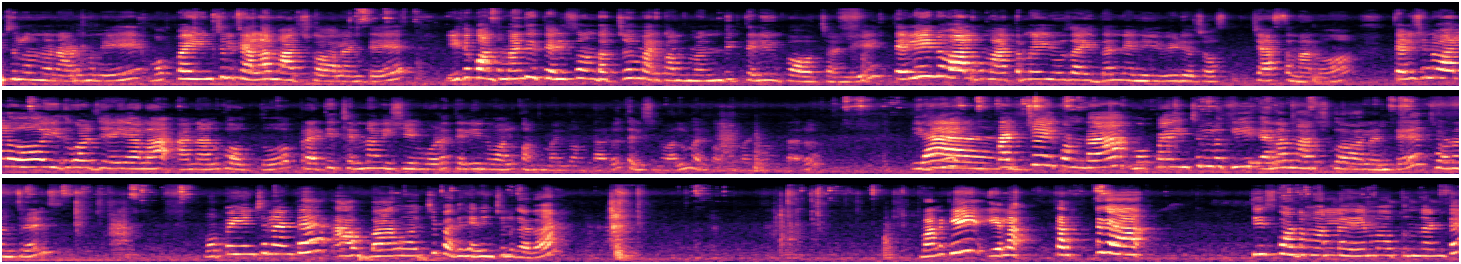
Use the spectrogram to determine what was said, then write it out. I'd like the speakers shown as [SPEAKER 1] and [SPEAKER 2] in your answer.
[SPEAKER 1] ఇంచులు ఉన్న నడుముని ముప్పై ఇంచులకి ఎలా మార్చుకోవాలంటే ఇది కొంతమందికి తెలిసి ఉండొచ్చు మరి కొంతమందికి తెలియకపోవచ్చు అండి తెలియని వాళ్ళకి మాత్రమే యూజ్ అయిద్దని నేను ఈ వీడియో చూస్- చేస్తున్నాను. తెలిసిన వాళ్ళు ఇది కూడా చేయాలా అని అనుకోవద్దు. ప్రతి చిన్న విషయం కూడా తెలియని వాళ్ళు కొంతమంది ఉంటారు తెలిసిన వాళ్ళు మరి కొంతమంది ఉంటారు. ఇది. కట్ చేయకుండా ముప్పై ఇంచులకి ఎలా మార్చుకోవాలంటే చూడండి ఫ్రెండ్స్. ముప్పై ఇంచులు అంటే ఆ భాగం వచ్చి పదిహేను ఇంచులు కదా? మనకి ఇలా కరెక్ట్గా తీసుకోవడం వల్ల ఏమవుతుందంటే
